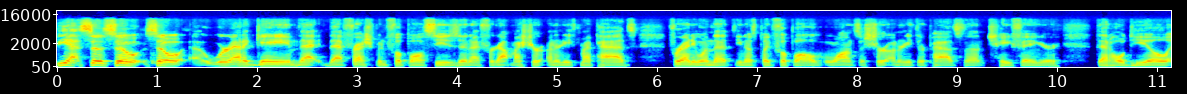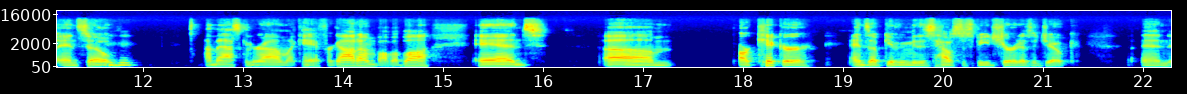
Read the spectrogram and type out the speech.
yeah, so so so uh, we're at a game that that freshman football season. I forgot my shirt underneath my pads. For anyone that you know has played football, wants a shirt underneath their pads, not chafing or that whole deal. And so mm-hmm. I'm asking around, like, "Hey, I forgot them." Blah blah blah. And um, our kicker ends up giving me this House of Speed shirt as a joke and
